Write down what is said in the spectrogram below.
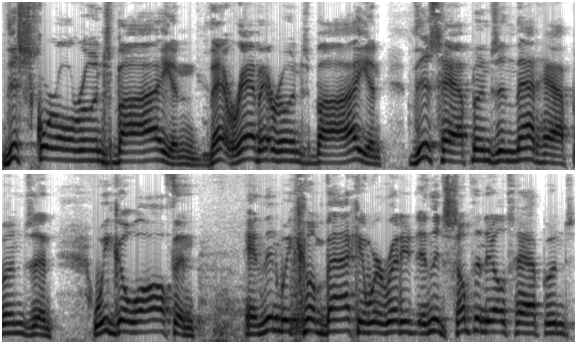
this squirrel runs by and that rabbit runs by and this happens and that happens and we go off and and then we come back and we're ready to, and then something else happens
